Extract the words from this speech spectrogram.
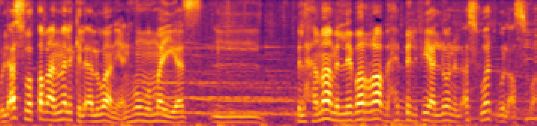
والأسود طبعا ملك الألوان يعني هو مميز. بالحمام اللي برا بحب اللي فيها اللون الأسود والأصفر.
